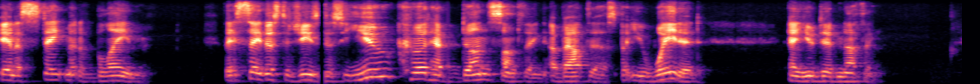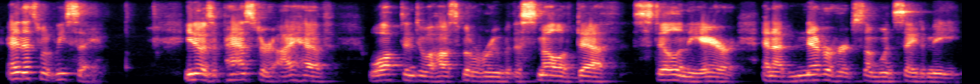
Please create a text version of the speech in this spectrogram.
and a statement of blame. They say this to Jesus You could have done something about this, but you waited and you did nothing. And that's what we say. You know, as a pastor, I have walked into a hospital room with the smell of death still in the air, and I've never heard someone say to me,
